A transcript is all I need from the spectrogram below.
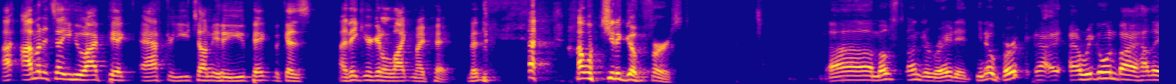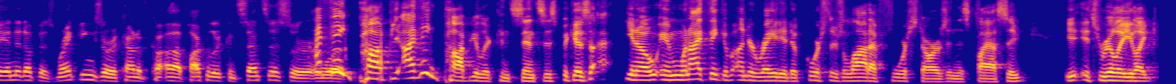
I, I'm gonna tell you who I picked after you tell me who you picked because I think you're gonna like my pick. But I want you to go first. Uh, most underrated. You know, Burke. Are we going by how they ended up as rankings or a kind of uh, popular consensus? Or, I think pop. I think popular consensus because uh, you know, and when I think of underrated, of course, there's a lot of four stars in this class. So it's really like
